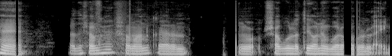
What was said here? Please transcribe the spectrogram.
হ্যাঁ শব্দ সংখ্যা সমান, কারণ সবগুলোতেই অনেক বড় বড় লাইন।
